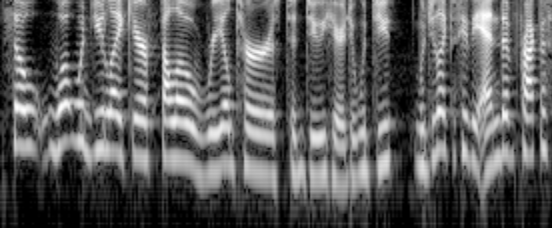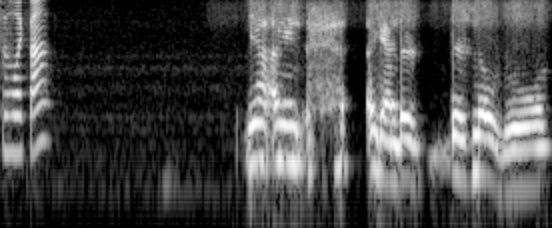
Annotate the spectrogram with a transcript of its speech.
So, what would you like your fellow realtors to do here? Would you would you like to see the end of practices like that? Yeah, I mean, again, there's there's no rules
